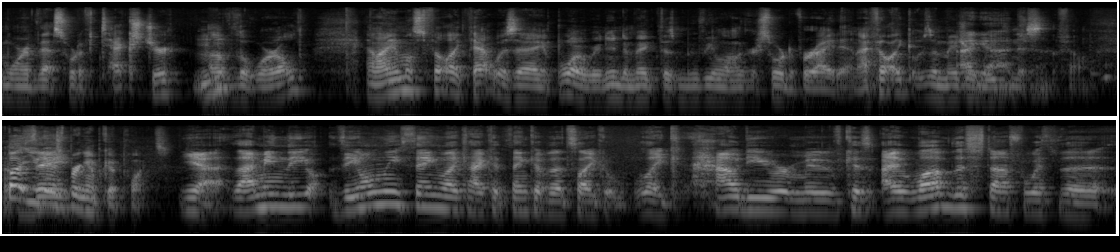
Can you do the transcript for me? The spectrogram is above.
more of that sort of texture mm-hmm. of the world. And I almost felt like that was a boy. We need to make this movie longer, sort of right in. I felt like it was a major weakness of the film. But you guys bring up good points. Yeah, I mean the the only thing like I could think of that's like like how do you remove because I love the stuff with the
